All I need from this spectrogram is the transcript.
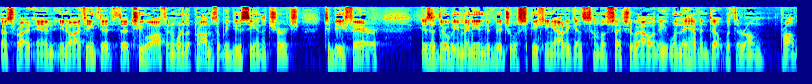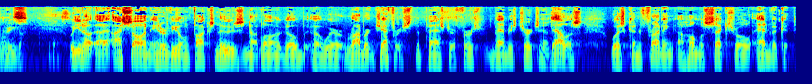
That's right. And, you know, I think that uh, too often one of the problems that we do see in the church, to be fair, is that there will be many individuals speaking out against homosexuality when they haven't dealt with their own problems. Well, you know, I, I saw an interview on Fox News not long ago uh, where Robert Jeffress, the pastor of First Baptist Church in Dallas, was confronting a homosexual advocate.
